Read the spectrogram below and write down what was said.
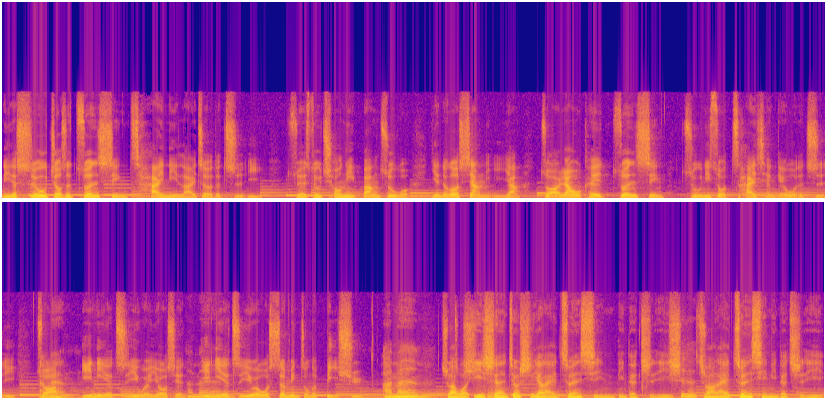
你的食物就是遵行差你来者的旨意。耶稣，求你帮助我，也能够像你一样，主啊，让我可以遵行主你所差遣给我的旨意。主啊，以你的旨意为优先，以你的旨意为我生命中的必须。阿门。主啊，我一生就是要来遵行你的旨意。是的，主要，来遵行你的旨意。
